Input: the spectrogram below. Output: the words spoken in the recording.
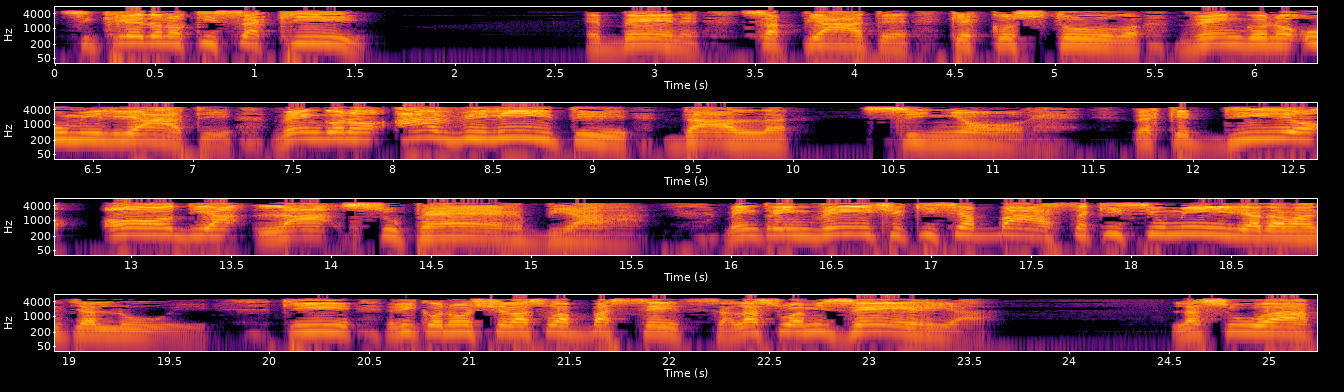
si credono chissà chi, Ebbene, sappiate che costoro vengono umiliati, vengono avviliti dal Signore, perché Dio odia la superbia, mentre invece chi si abbassa, chi si umilia davanti a Lui, chi riconosce la sua bassezza, la sua miseria, la sua,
